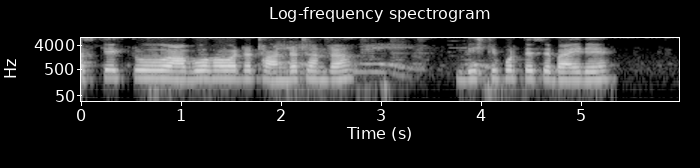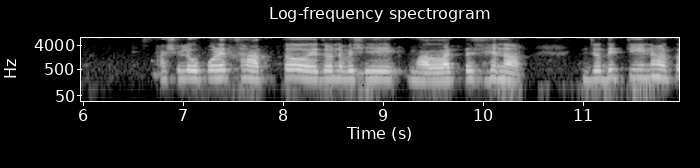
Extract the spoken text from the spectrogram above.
আজকে একটু আবহাওয়াটা ঠান্ডা ঠান্ডা। বৃষ্টি পড়তেছে বাইরে। আসলে উপরে ছাদ তো এজন্য বেশি ভালো লাগতেছে না। যদি টিন হতো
